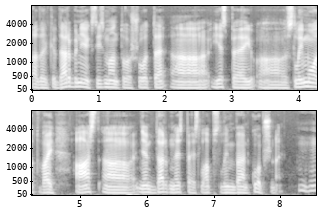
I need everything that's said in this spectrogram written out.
tādēļ, ka darbinieks izmanto šo te, uh, iespēju uh, slimot vai ārst, uh, ņemt darba nespējas labu slimu bērnu kopšanai. Mm -hmm.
